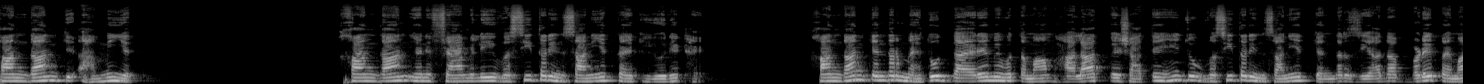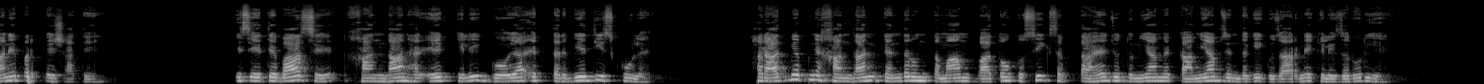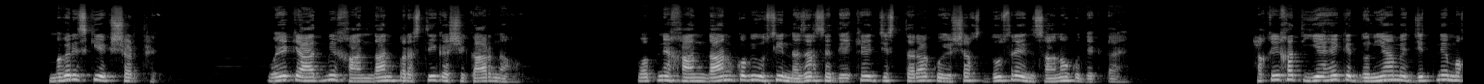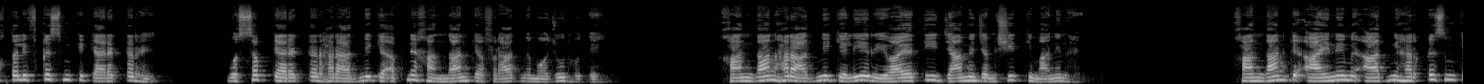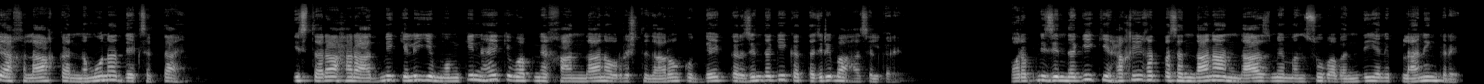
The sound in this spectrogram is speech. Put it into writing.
خاندان کی اہمیت۔ خاندان یعنی فیملی وسیع تر انسانیت کا ایک یونٹ ہے۔ خاندان کے اندر محدود دائرے میں وہ تمام حالات پیش آتے ہیں جو وسیع تر انسانیت کے اندر زیادہ بڑے پیمانے پر پیش آتے ہیں۔ اس اعتبار سے خاندان ہر ایک کے لیے گویا ایک تربیتی اسکول ہے۔ ہر آدمی اپنے خاندان کے اندر ان تمام باتوں کو سیکھ سکتا ہے جو دنیا میں کامیاب زندگی گزارنے کے لیے ضروری ہے۔ مگر اس کی ایک شرط ہے۔ وہ یہ کہ آدمی خاندان پرستی کا شکار نہ ہو۔ وہ اپنے خاندان کو بھی اسی نظر سے دیکھے جس طرح کوئی شخص دوسرے انسانوں کو دیکھتا ہے۔ حقیقت یہ ہے کہ دنیا میں جتنے مختلف قسم کے کیریکٹر ہیں، وہ سب کیریکٹر ہر آدمی کے اپنے خاندان کے افراد میں موجود ہوتے ہیں۔ خاندان ہر آدمی کے لیے روایتی جامع جمشید کی مانند ہے۔ خاندان کے آئینے میں آدمی ہر قسم کے اخلاق کا نمونہ دیکھ سکتا ہے۔ اس طرح ہر آدمی کے لیے یہ ممکن ہے کہ وہ اپنے خاندان اور رشتہ داروں کو دیکھ کر زندگی کا تجربہ حاصل کرے اور اپنی زندگی کی حقیقت پسندانہ انداز میں منصوبہ بندی یعنی پلاننگ کرے۔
